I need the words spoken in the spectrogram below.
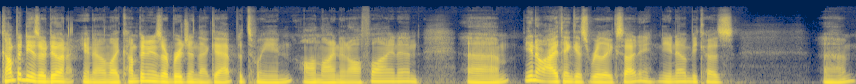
companies are doing it. You know, like companies are bridging that gap between online and offline, and um, you know, I think it's really exciting. You know, because um,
